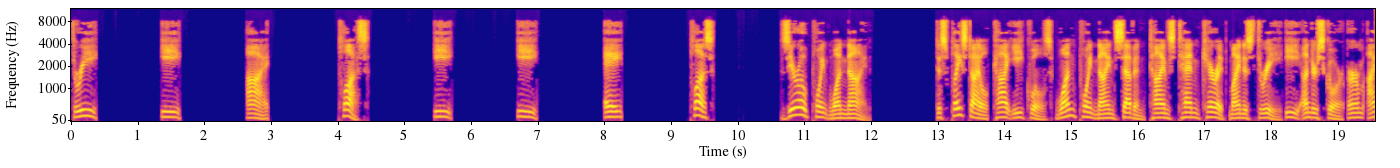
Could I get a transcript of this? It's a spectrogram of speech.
3 e i plus e e a plus 0.19 Display style chi equals 1.97 times 10 caret minus 3 e underscore erm i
